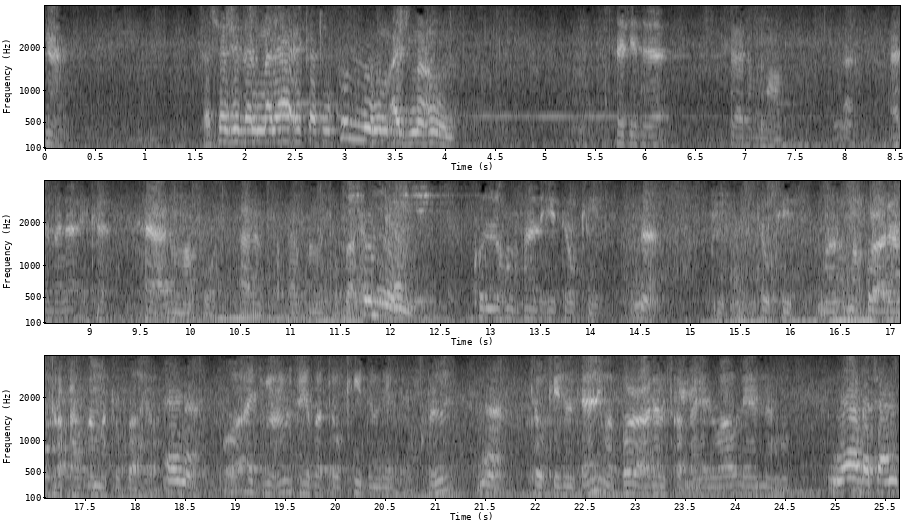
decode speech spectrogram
نعم. فسجد الملائكة كلهم أجمعون. سجد فعل ماضي نعم. الملائكة فاعل مرفوع. فاعل مرفوع. كلهم. كلهم هذه توكيد. نعم. توكيد. مرفوع على رفع الضمة الظاهرة. أي نعم. وأجمعون أيضا توكيد لكل. نعم. توكيد ثاني مرفوع على رفع الواو لأنه نيابة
